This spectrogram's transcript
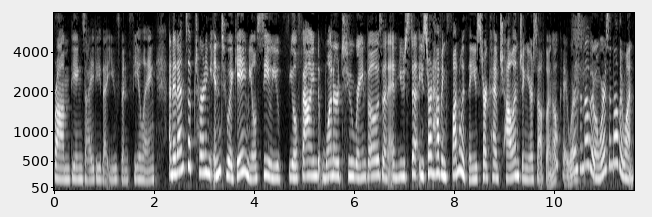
from the anxiety that you've been feeling. And it ends up turning into a game. You'll see you you'll find one or two rainbows and, and you st- you start having fun with it. You start kind of challenging yourself going, okay, where's another one? Where's another one?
